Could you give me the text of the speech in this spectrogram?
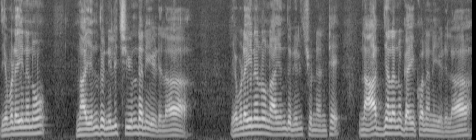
ఎవడైనను నా ఎందు నిలిచి ఉండని ఏడలా ఎవడైనను నా ఎందు నిలిచి ఉండంటే నా ఆజ్ఞలను గైకొనని ఏడలా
